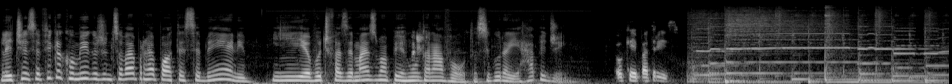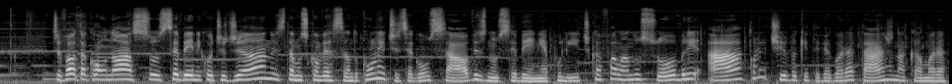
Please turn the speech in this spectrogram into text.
Letícia, fica comigo, a gente só vai para o repórter CBN e eu vou te fazer mais uma pergunta na volta. Segura aí, rapidinho. Ok, Patrícia. De volta com o nosso CBN Cotidiano, estamos conversando com Letícia Gonçalves, no CBN é Política, falando sobre a coletiva que teve agora à tarde na Câmara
